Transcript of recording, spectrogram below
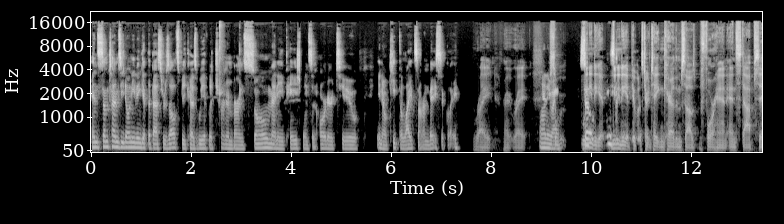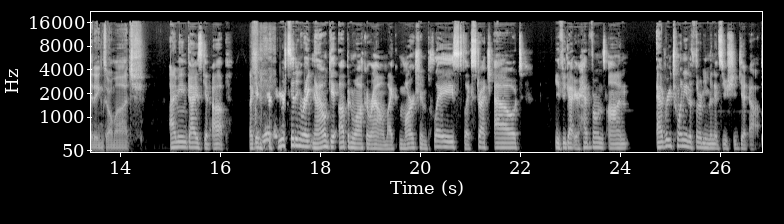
And sometimes you don't even get the best results because we have to turn and burn so many patients in order to you know keep the lights on basically. Right right right. Anyway so we so need to get we need to get people to start taking care of themselves beforehand and stop sitting so much. I mean guys get up. Like if you're, if you're sitting right now get up and walk around. Like march in place like stretch out. If you got your headphones on every 20 to 30 minutes you should get up.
